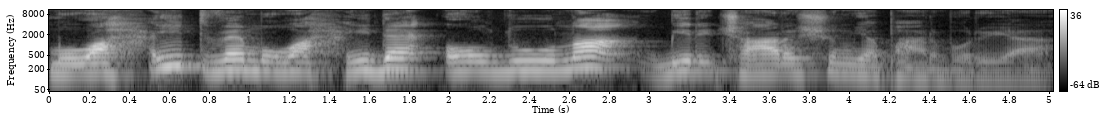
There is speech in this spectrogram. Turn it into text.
Muvahhid ve muvahhide olduğuna bir çağrışım yapar bu rüya.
